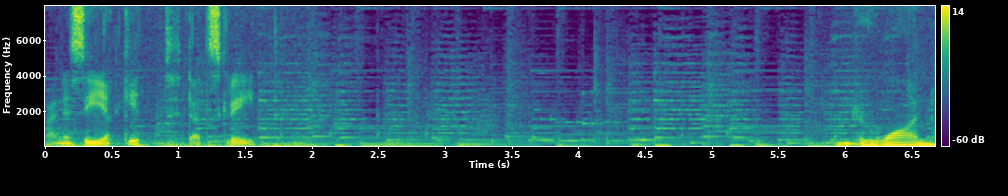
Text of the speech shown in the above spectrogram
Panacea kit, that's great. Under one.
